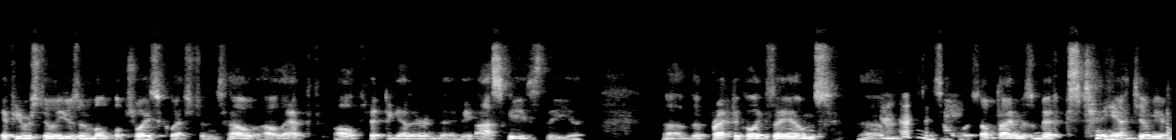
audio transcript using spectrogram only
if you were still using multiple choice questions, how, how that all fit together and the, the OSCEs, the, uh, uh, the practical exams, um, sometimes mixed. yeah, Jim, you're,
